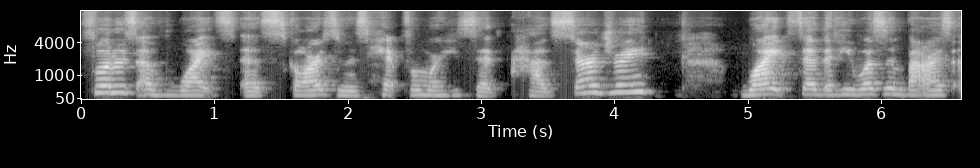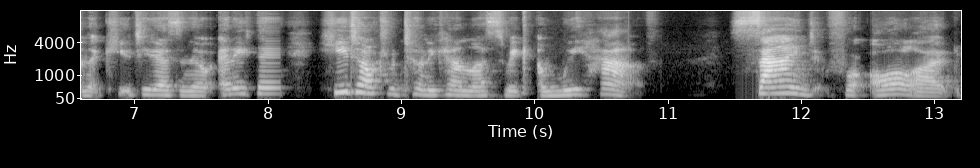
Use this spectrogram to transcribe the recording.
photos of White's uh, scars on his hip from where he said had surgery. White said that he wasn't embarrassed and that QT doesn't know anything. He talked with Tony Khan last week, and we have signed for All Out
